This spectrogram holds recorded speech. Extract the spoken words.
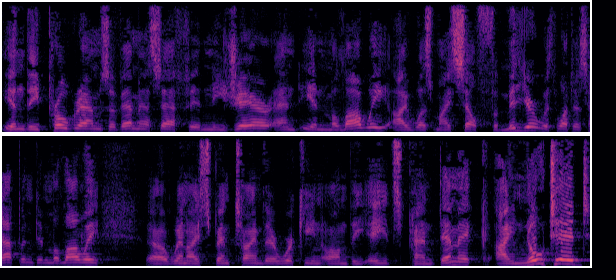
in the programs of MSF in Niger and in Malawi. I was myself familiar with what has happened in Malawi uh, when I spent time there working on the AIDS pandemic. I noted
